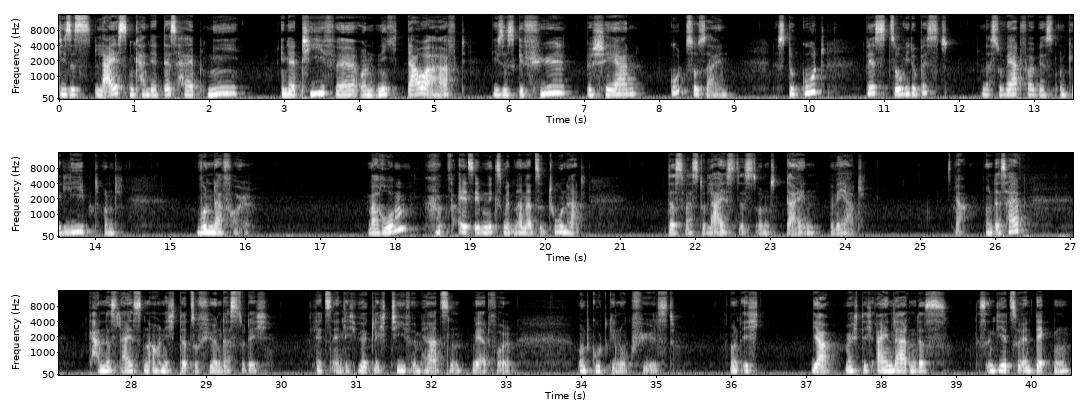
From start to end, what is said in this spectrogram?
dieses Leisten kann dir deshalb nie in der Tiefe und nicht dauerhaft dieses Gefühl bescheren, gut zu sein. Dass du gut bist, so wie du bist. Und dass du wertvoll bist und geliebt und wundervoll. Warum? Weil es eben nichts miteinander zu tun hat. Das, was du leistest und dein Wert. Ja, und deshalb kann das Leisten auch nicht dazu führen, dass du dich letztendlich wirklich tief im Herzen wertvoll und gut genug fühlst. Und ich, ja, möchte dich einladen, das, das in dir zu entdecken,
